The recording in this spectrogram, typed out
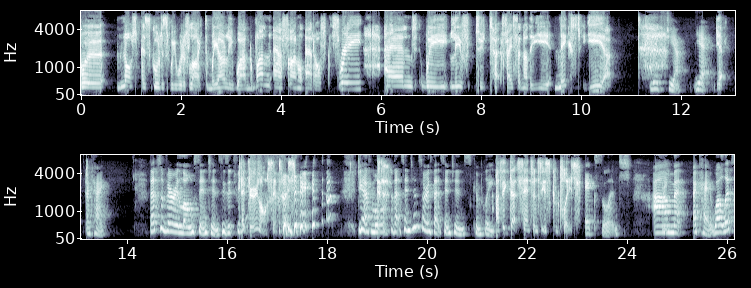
were not as good as we would have liked them. We only won one our final out of three, and we live to t- face another year next year. Next year. Yeah. Yep, Okay. That's a very long sentence. Is it a very long sentence. Do you have more for that sentence, or is that sentence complete? I think that sentence is complete. Excellent. Um, okay, well, let's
